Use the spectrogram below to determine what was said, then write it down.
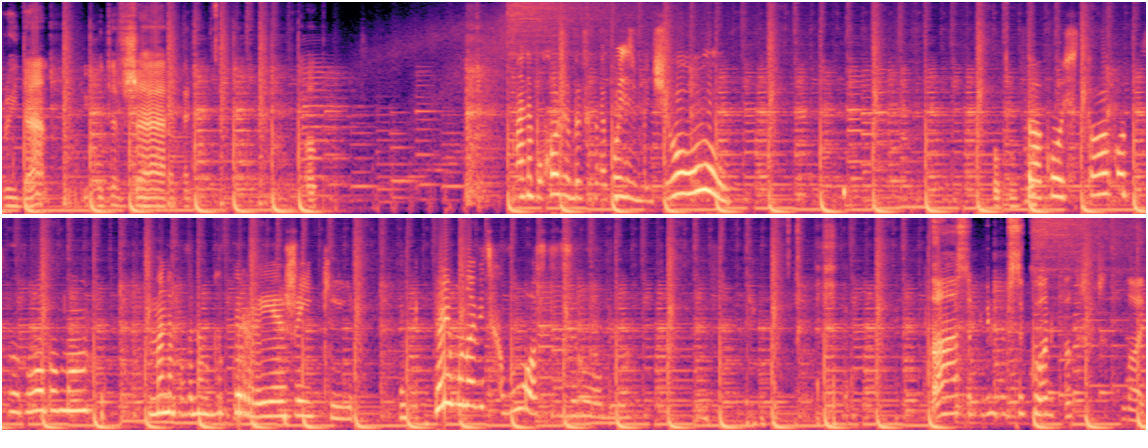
пройде і буде вже. У мене похоже більше на якусь бджолу. Так, ось так от робимо. У мене повинен бути рижий кіт. Я йому навіть хвост зроблю. А, 48 секунд. Ладно.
